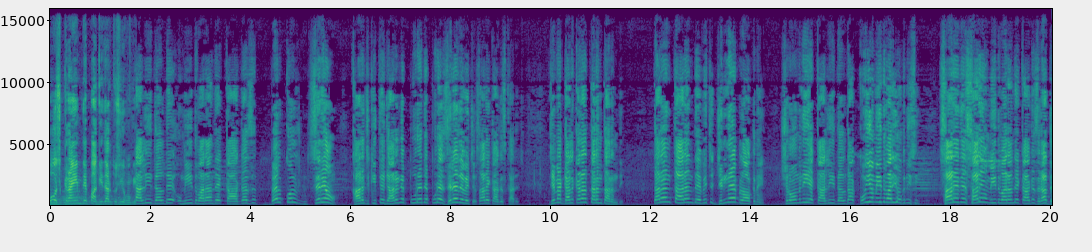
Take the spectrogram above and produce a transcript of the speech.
ਉਸ ਕ੍ਰਾਈਮ ਦੇ ਭਾਗੀਦਾਰ ਤੁਸੀਂ ਹੋਵੋਗੇ। ਅਕਾਲੀ ਦਲ ਦੇ ਉਮੀਦਵਾਰਾਂ ਦੇ ਕਾਗਜ਼ ਬਿਲਕੁਲ ਸਿਰਿਓਂ ਖਾਰਜ ਕੀਤੇ ਜਾ ਰਹੇ ਨੇ, ਪੂਰੇ ਦੇ ਪੂਰੇ ਜ਼ਿਲ੍ਹੇ ਦੇ ਵਿੱਚ ਸਾਰੇ ਕਾਗਜ਼ ਖਾਰਜ। ਜੇ ਮੈਂ ਗੱਲ ਕਰਾਂ ਤਰਨਤਾਰਨ ਦੀ, ਤਰਨਤਾਰਨ ਦੇ ਵਿੱਚ ਜਿੰਨੇ ਬਲਾਕ ਨੇ, ਸ਼੍ਰੋਮਣੀ ਅਕਾਲੀ ਦਲ ਦਾ ਕੋਈ ਉਮੀਦਵਾਰ ਯੋਗ ਨਹੀਂ ਸੀ। ਸਾਰੇ ਦੇ ਸਾਰੇ ਉਮੀਦਵਾਰਾਂ ਦੇ ਕਾਗਜ਼ ਰੱਦ।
